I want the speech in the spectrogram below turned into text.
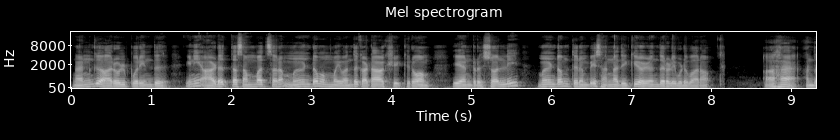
நன்கு அருள் புரிந்து இனி அடுத்த சம்பத்சரம் மீண்டும் உம்மை வந்து கட்டாட்சிக்கிறோம் என்று சொல்லி மீண்டும் திரும்பி சன்னதிக்கு எழுந்தருளி விடுவாராம். ஆக அந்த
